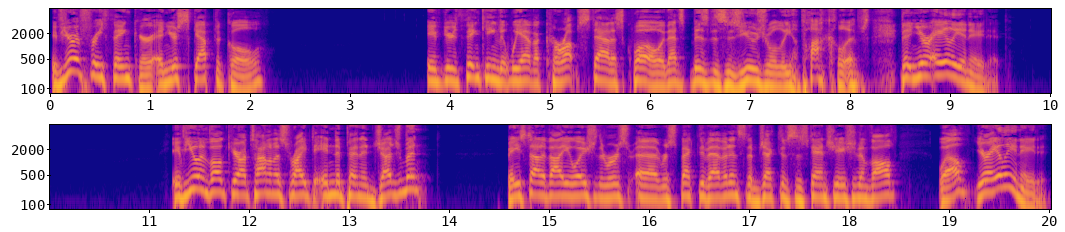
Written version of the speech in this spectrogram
If you're a free thinker and you're skeptical, if you're thinking that we have a corrupt status quo and that's business as usual, the apocalypse, then you're alienated. If you invoke your autonomous right to independent judgment based on evaluation of the uh, respective evidence and objective substantiation involved, well, you're alienated.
